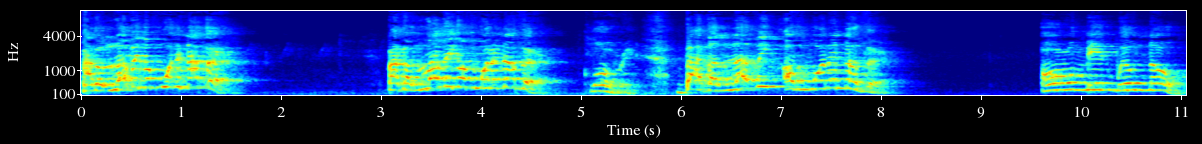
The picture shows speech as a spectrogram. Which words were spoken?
by the loving of one another, by the loving of one another, glory, by the loving of one another, all men will know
